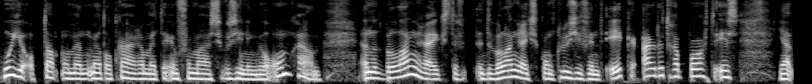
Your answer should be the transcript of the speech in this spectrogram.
hoe je op dat moment met elkaar en met de informatievoorziening wil omgaan. En het belangrijkste, de belangrijkste conclusie vind ik uit het rapport is... Ja,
